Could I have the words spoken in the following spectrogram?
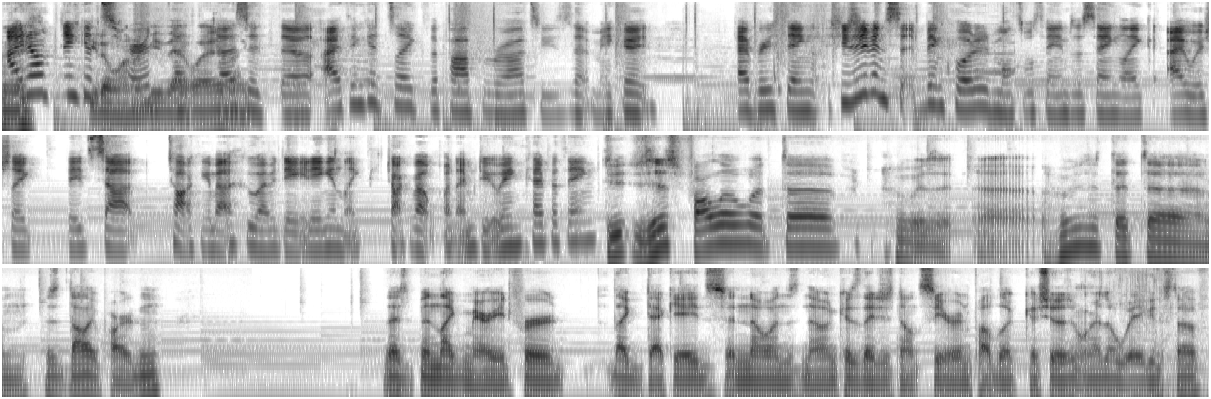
I don't think You it's don't her be that, that way, does like- it though. I think it's like the paparazzis that make it everything. She's even been quoted multiple times as saying like, "I wish like they'd stop talking about who I'm dating and like talk about what I'm doing," type of thing. J- Just follow what. uh Who is it? Uh Who is it that. um Is it Dolly Parton? That's been like married for like decades and no one's known because they just don't see her in public because she doesn't wear the wig and stuff.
